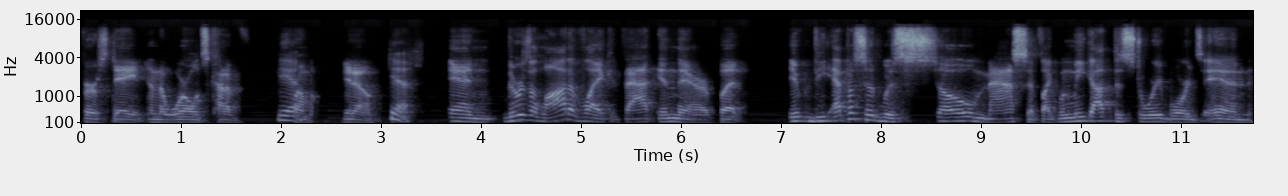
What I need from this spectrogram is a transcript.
first date and the world's kind of Yeah, crumble, you know, yeah, and there was a lot of like that in there but it the episode was so massive. Like when we got the storyboards in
